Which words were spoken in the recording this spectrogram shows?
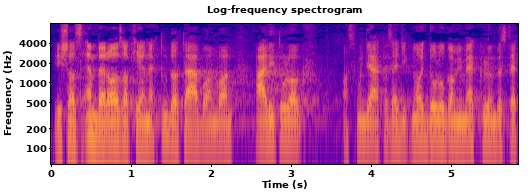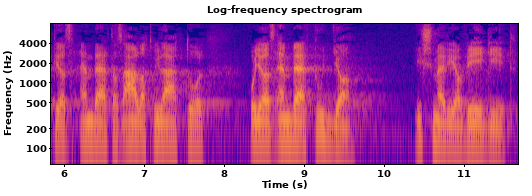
És az ember az, aki ennek tudatában van, állítólag azt mondják, az egyik nagy dolog, ami megkülönbözteti az embert az állatvilágtól, hogy az ember tudja, ismeri a végét,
